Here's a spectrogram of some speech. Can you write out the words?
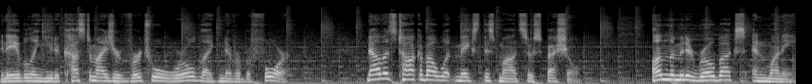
enabling you to customize your virtual world like never before. Now let's talk about what makes this mod so special. Unlimited Robux and money.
